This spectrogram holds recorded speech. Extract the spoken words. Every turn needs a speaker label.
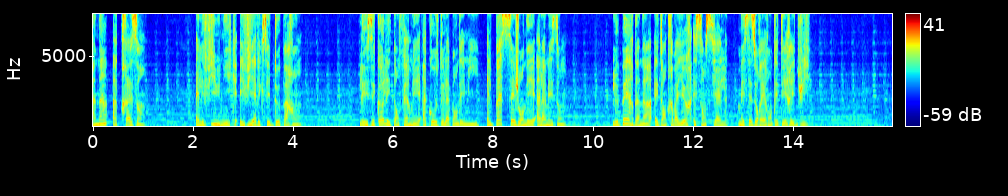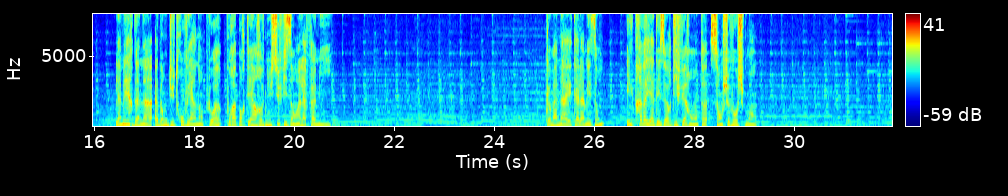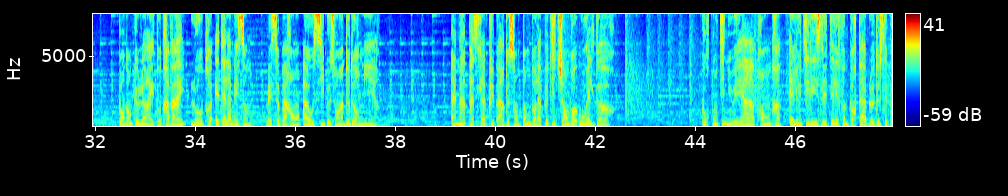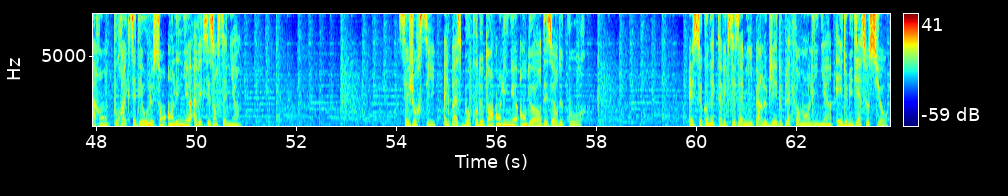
Speaker 1: Anna a 13 ans. Elle est fille unique et vit avec ses deux parents. Les écoles étant fermées à cause de la pandémie, elle passe ses journées à la maison. Le père d'Anna est un travailleur essentiel, mais ses horaires ont été réduits. La mère d'Anna a donc dû trouver un emploi pour apporter un revenu suffisant à la famille. Comme Anna est à la maison, il travaille à des heures différentes, sans chevauchement. Pendant que l'un est au travail, l'autre est à la maison. Mais ce parent a aussi besoin de dormir. Anna passe la plupart de son temps dans la petite chambre où elle dort. Pour continuer à apprendre, elle utilise les téléphones portables de ses parents pour accéder aux leçons en ligne avec ses enseignants. Ces jours-ci, elle passe beaucoup de temps en ligne en dehors des heures de cours. Elle se connecte avec ses amis par le biais de plateformes en ligne et de médias sociaux.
